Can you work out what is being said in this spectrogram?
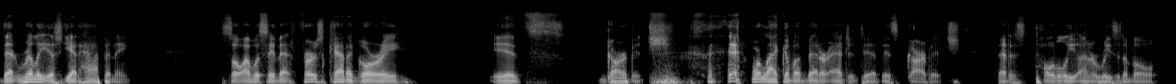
that really is yet happening. So I would say that first category, it's garbage, for lack of a better adjective, it's garbage. That is totally unreasonable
